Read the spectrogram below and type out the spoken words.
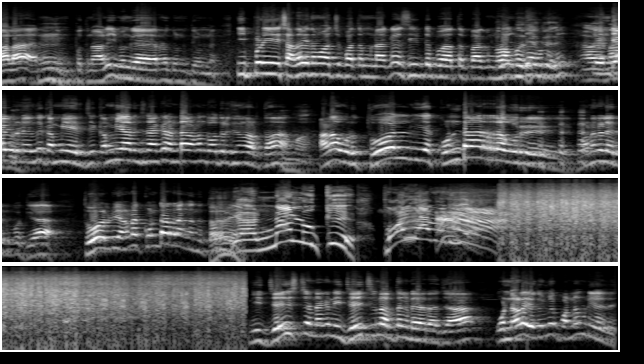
நாலா இருநூத்தி முப்பத்தி நாலு இவங்க இருநூத்தி தொண்ணூத்தி ஒண்ணு. இப்படி சதவீதமா வச்சு பார்த்தோம்னாக்கா சீட்டு பார்த்து பார்க்கும்போது இந்தியா. கூட்டணி இந்தியா வந்து கம்மியாயிருச்சு. கம்மியா இருந்துச்சுனாக்கா ரெண்டாவது தோத்துருச்சுன்னு அர்த்தம். ஆனா ஒரு தோல்வியை கொண்டாடுற ஒரு மனநிலை இருக்கு பாத்தியா? தோல்வி ஆனா கொண்டாடுறாங்க அந்த தோல்வி என்ன லுக்கு நீ ஜெயிச்சிட்டனாக்க நீ ஜெயிச்சுன்னு அர்த்தம் கிடையாது ராஜா. உன்னால எதுவுமே பண்ண முடியாது.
